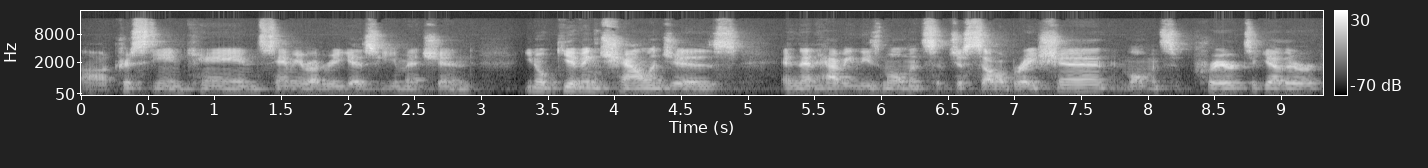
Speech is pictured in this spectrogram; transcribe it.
uh, Christine Caine, Sammy Rodriguez, who you mentioned, you know, giving challenges and then having these moments of just celebration and moments of prayer together.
